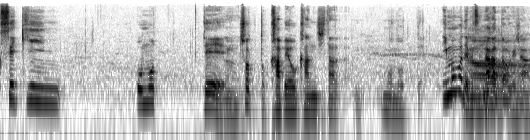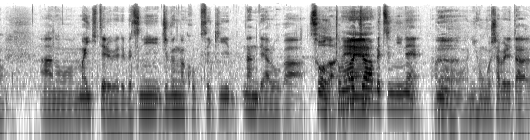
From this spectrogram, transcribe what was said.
籍を持ってうん。ちょっと壁を感じたものって、今まで別になかったわけじゃん。あの、まあ、生きてる上で別に自分が国籍なんであろうがそうだね。友達は別にねあの、うん。日本語喋れたらいっ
